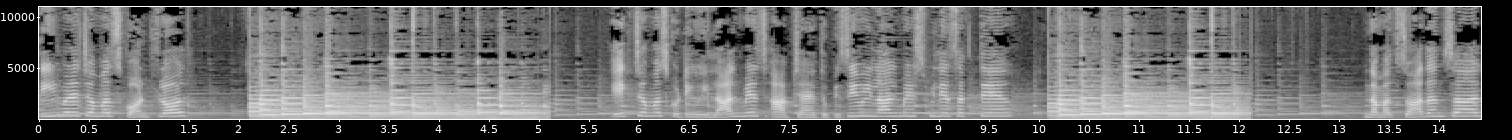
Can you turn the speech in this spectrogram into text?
तीन बड़े चम्मच कॉर्नफ्लोर। एक चम्मच कुटी हुई लाल मिर्च। आप चाहें तो पिसी हुई लाल मिर्च भी ले सकते हैं। नमक स्वाद अनुसार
